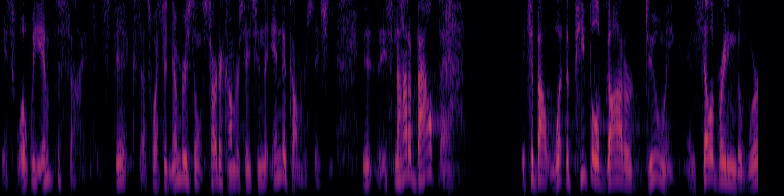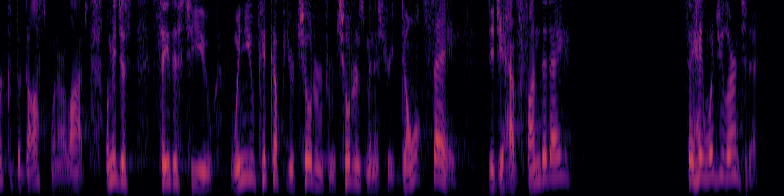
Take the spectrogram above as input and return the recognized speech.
it's what we emphasize that sticks. That's why I said numbers don't start a conversation, they end a conversation. It's not about that. It's about what the people of God are doing and celebrating the work of the gospel in our lives. Let me just say this to you. When you pick up your children from children's ministry, don't say, Did you have fun today? Say, Hey, what'd you learn today?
